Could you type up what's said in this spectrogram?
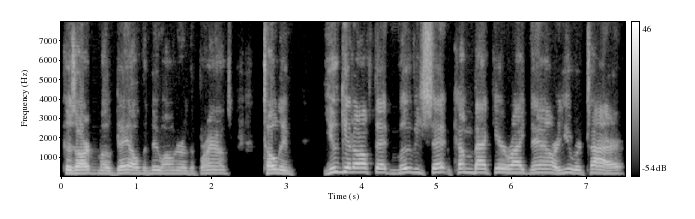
because Art Modell, the new owner of the Browns, told him, You get off that movie set and come back here right now, or you retire.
